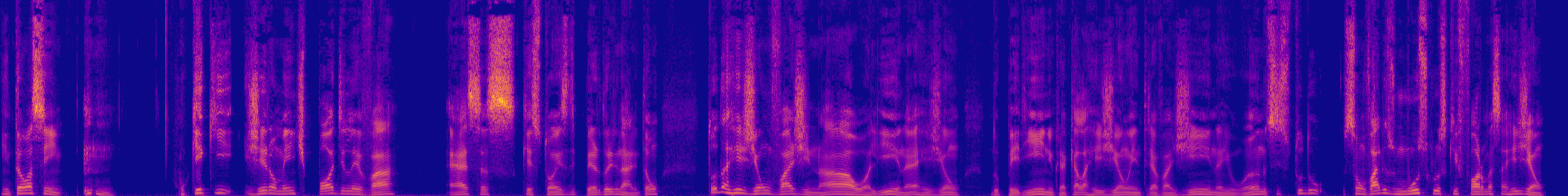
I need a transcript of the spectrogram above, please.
Então, assim, o que que geralmente pode levar a essas questões de perda urinária? Então, toda a região vaginal ali, né, região do períneo, que é aquela região entre a vagina e o ânus, isso tudo são vários músculos que formam essa região.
